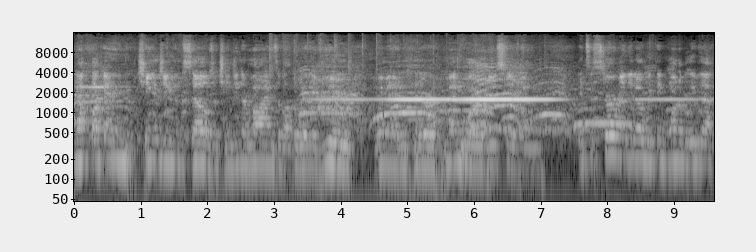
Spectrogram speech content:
not fucking changing themselves or changing their minds about the way they view women or men who are abusive. And it's disturbing, you know, we think, want to believe that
